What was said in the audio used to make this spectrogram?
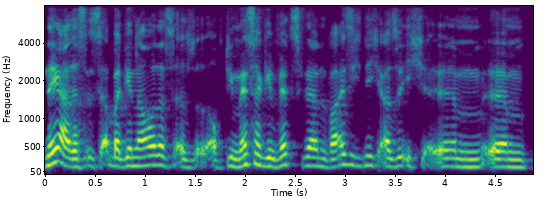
Naja, das ist aber genau das, also ob die Messer gewetzt werden, weiß ich nicht. Also ich ähm, ähm,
